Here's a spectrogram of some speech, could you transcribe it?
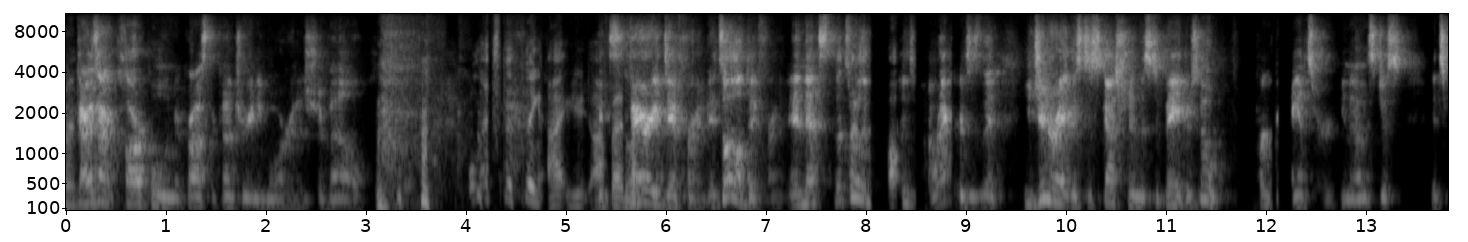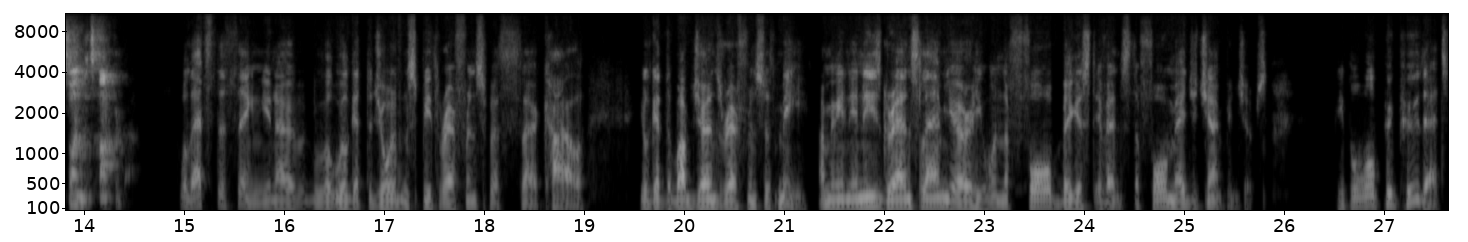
aren't guys aren't carpooling across the country anymore in a Chevelle. Well, that's the thing. I, you, I It's bet, like, very different. It's all different, and that's that's one of the things about records is that you generate this discussion and this debate. There's no perfect answer. You know, it's just it's fun to talk about. well, that's the thing. You know, we'll, we'll get the Jordan Spieth reference with uh, Kyle. You'll get the Bob Jones reference with me. I mean, in his Grand Slam year, he won the four biggest events, the four major championships. People will poo-poo that,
